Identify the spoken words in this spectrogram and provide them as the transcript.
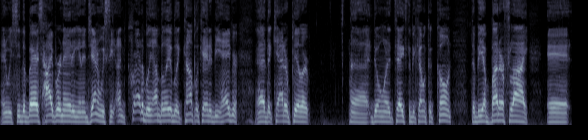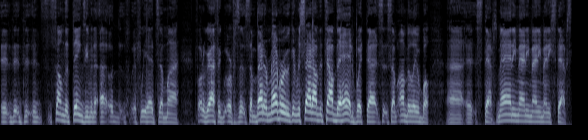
and we see the bears hibernating, and in general, we see incredibly, unbelievably complicated behavior. Uh, the caterpillar uh, doing what it takes to become a cocoon, to be a butterfly. Uh, the, the, some of the things, even if we had some photographic or some better memory, we could recite off the top of the head. But uh, some unbelievable uh, steps, many, many, many, many steps.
